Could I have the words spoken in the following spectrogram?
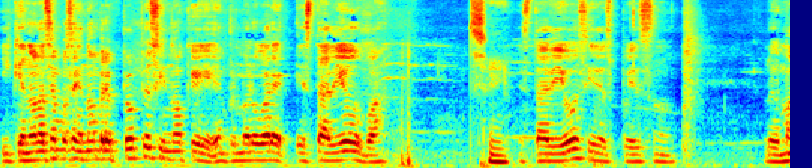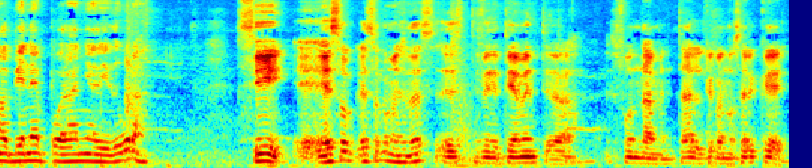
y que no lo hacemos en nombre propio, sino que en primer lugar está Dios, ¿va? Sí. Está Dios y después mm, lo demás viene por añadidura. Sí, e, eso, eso que mencionas es definitivamente es fundamental, reconocer que,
